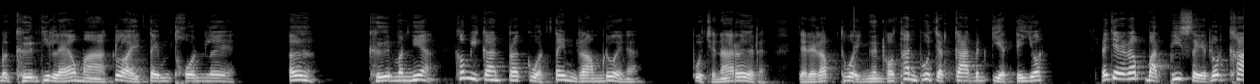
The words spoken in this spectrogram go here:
เมื่อคืนที่แล้วมากล่อยเต็มทนเลย เออ คืนวันเนี้ยเขามีการประกวดเต้นรำด้วยนะ ผู้ชนะเลิศอะจะได้รับถ้วยเงินของท่านผู้จัดการเป็นเกียรติยศ และจะได้รับบัตรพิเศษลดค่า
